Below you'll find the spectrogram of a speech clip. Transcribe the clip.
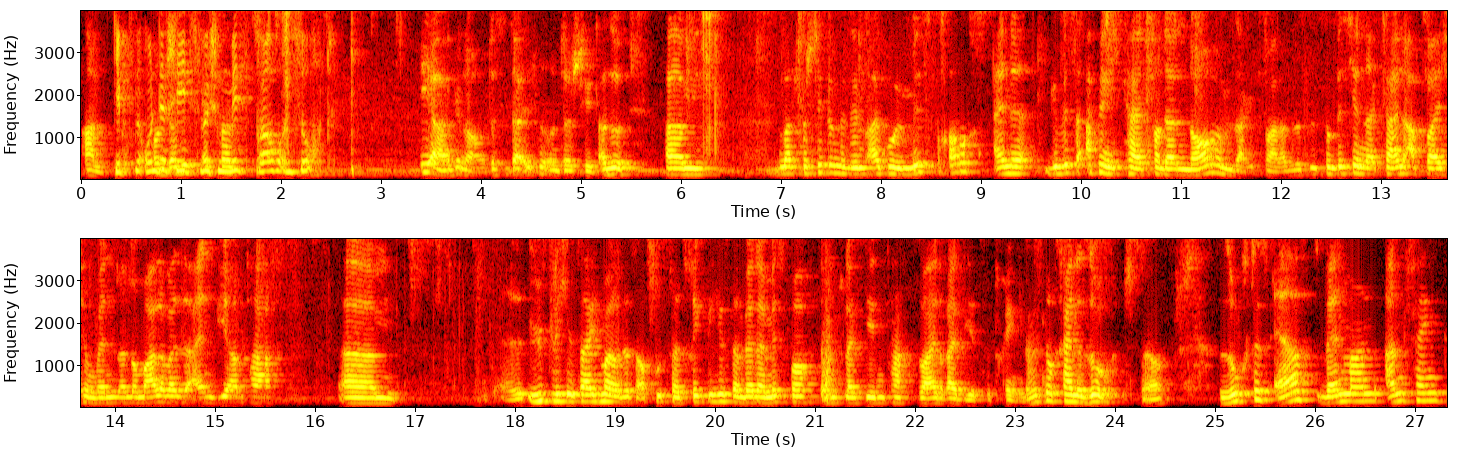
an? Gibt es einen Unterschied zwischen etwas- Missbrauch und Sucht? Ja, genau. Das, da ist ein Unterschied. Also ähm, man versteht unter dem Alkoholmissbrauch eine gewisse Abhängigkeit von der Norm, sage ich mal. Also es ist so ein bisschen eine kleine Abweichung, wenn normalerweise ein Bier am Tag ähm, äh, üblich ist, sage ich mal, und das auch gut verträglich ist, dann wäre der Missbrauch dann vielleicht jeden Tag zwei, drei Bier zu trinken. Das ist noch keine Sucht. Ja. Sucht ist erst, wenn man anfängt,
